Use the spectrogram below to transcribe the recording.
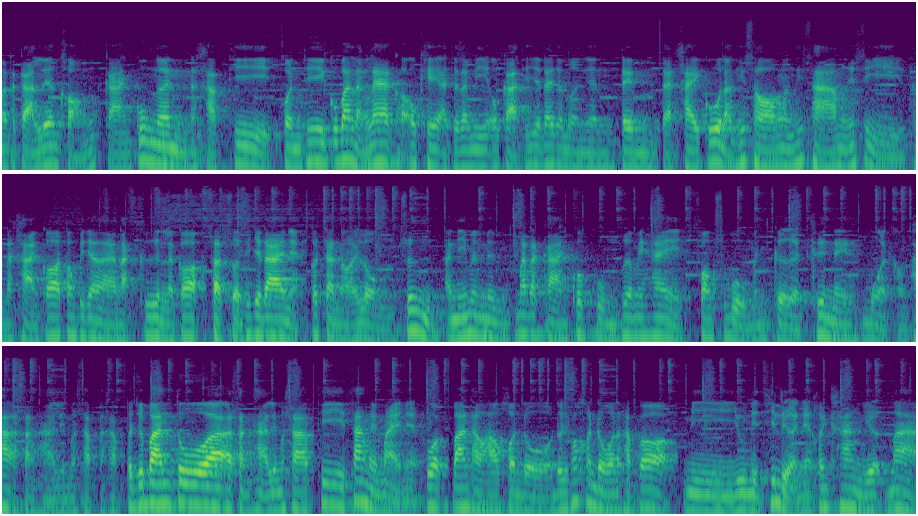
มาตรการเรื่องของการกู้เงินนะครับที่คนที่กู้บ้านหลังแรกก็โอเค อาจจะมีโอกาสที่จะได้จำนวนเงินเต็ม แต่ใครกู้หลังที่ 2 หลังที่ 3 หลังทีสี่ 4 ธนาคารก็ต้องพิจารณาหนักขึ้น แล้วก็สัดส่วนที่จะได้เนี่ยก็จะน้อยลง ซึ่งอันนี้มันเป็นมาตรการควบคุมเพื่อไม่ให้ฟองสบู่มันเกิดขึ้นในหมวดของภาคอสังหาริมทรัพย์นะครับปัจจุบันตัวอสังหาริมทรัพย์ที่สร้างใหม่ๆเนี่ยพวกบ้านทาวน์เฮาส์คอนโดโดยเฉพาะคอนโดนะครับก็มียูนิตที่เหลือเนี่ยค่อนข้างเยอะมาก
